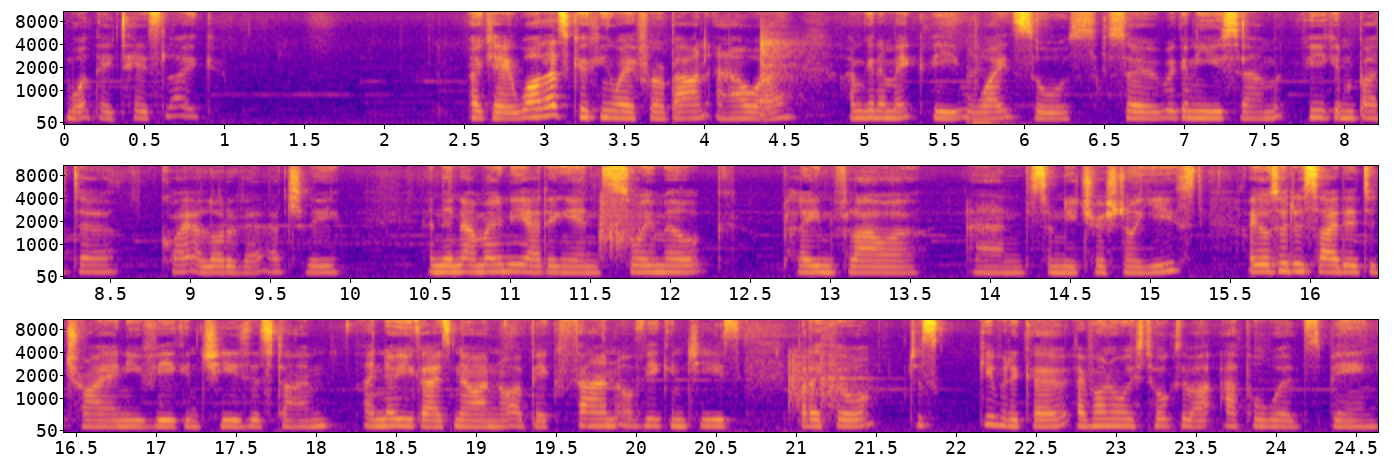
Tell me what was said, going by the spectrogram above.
what they taste like. Okay, while that's cooking away for about an hour, I'm going to make the white sauce. So we're going to use some vegan butter, quite a lot of it actually. And then I'm only adding in soy milk, plain flour, and some nutritional yeast. I also decided to try a new vegan cheese this time. I know you guys know I'm not a big fan of vegan cheese, but I thought just give it a go. Everyone always talks about Applewoods being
